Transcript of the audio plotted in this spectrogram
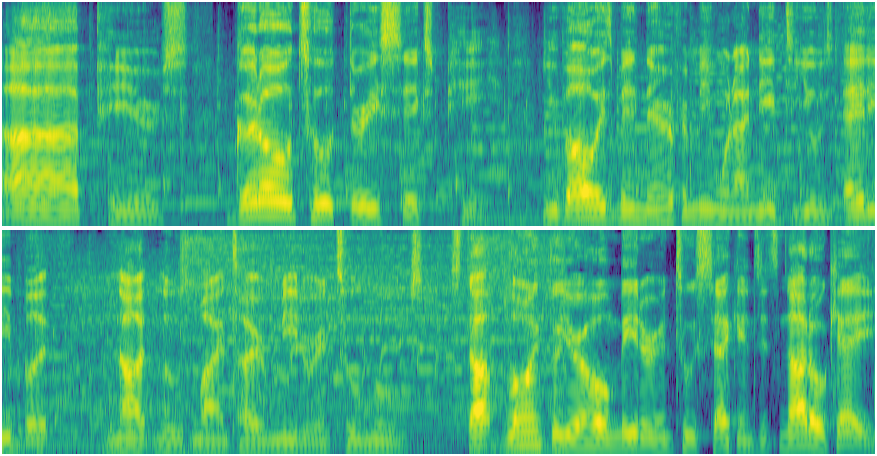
Ah, Pierce. Good old 236P. You've always been there for me when I need to use Eddie, but not lose my entire meter in two moves. Stop blowing through your whole meter in two seconds. It's not okay.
